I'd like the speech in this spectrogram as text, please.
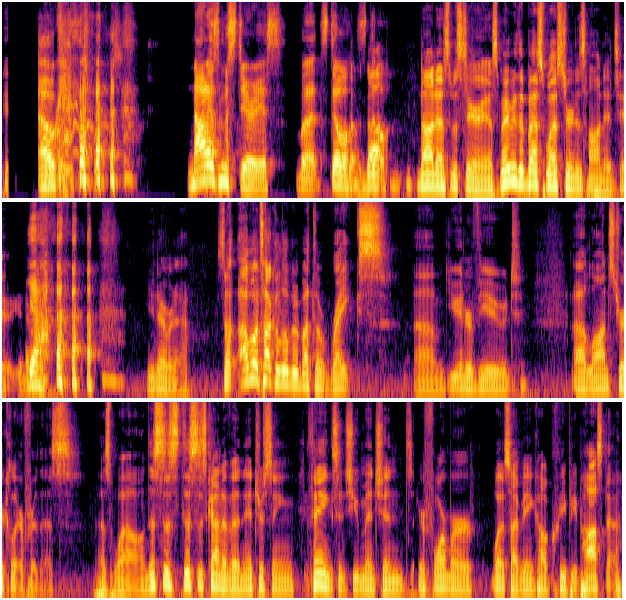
in okay. not as mysterious, but still, not, still. not as mysterious. Maybe the Best Western is haunted too. You yeah. you never know. So I want to talk a little bit about the Rakes. Um, you interviewed uh, Lon Strickler for this as well. This is this is kind of an interesting thing since you mentioned your former website being called Creepy Pasta.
